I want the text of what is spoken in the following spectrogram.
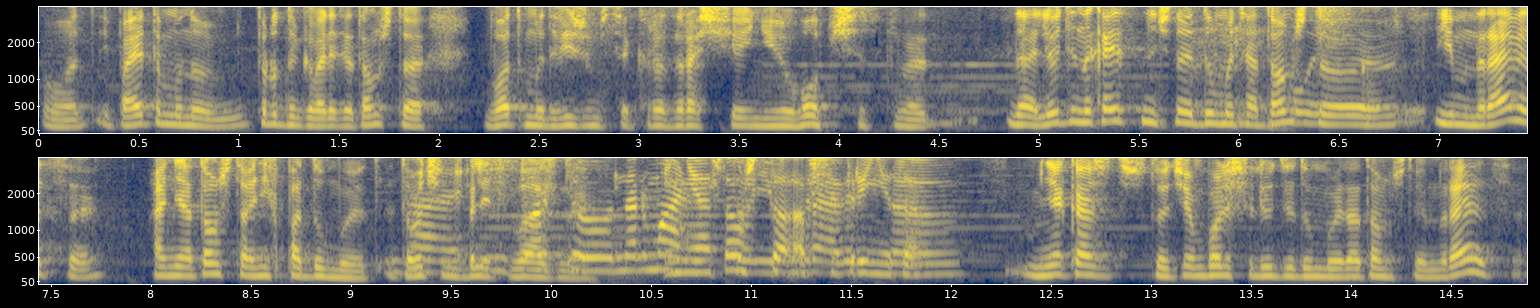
Вот. И поэтому, ну, трудно говорить о том, что вот мы движемся к развращению общества. Да, люди наконец-то начинают думать о том, что им нравится, а не о том, что о них подумают. Это да, очень, блядь, и важно. То, что нормально, и не о том, что, что общепринято. Мне кажется, что чем больше люди думают о том, что им нравится,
